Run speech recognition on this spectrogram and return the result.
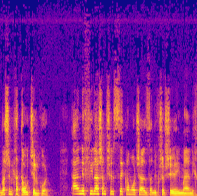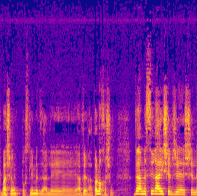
מה שנקרא טעות של גול. הנפילה שם של סק, למרות שאני חושב שאם היה נכבש היום פוסלים את זה על uh, עבירה, אבל לא חשוב. והמסירה היא של, של, של,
